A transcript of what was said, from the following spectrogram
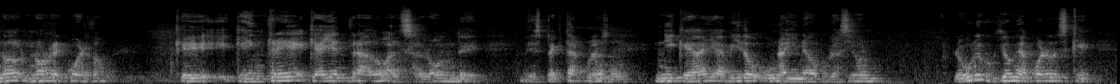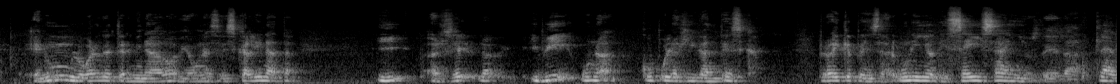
no, no recuerdo que, entré, que haya entrado al salón de, espectáculos, ni que haya habido una inauguración. Lo único que yo me acuerdo es que en un lugar determinado había una escalinata y, y vi una cúpula gigantesca. Pero hay que pensar, un niño de seis años de edad, claro.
